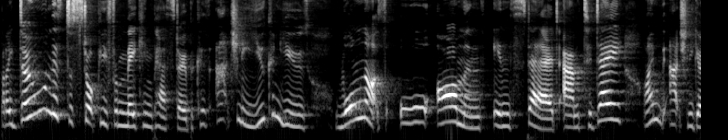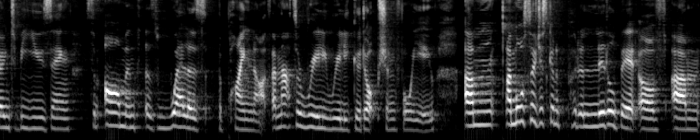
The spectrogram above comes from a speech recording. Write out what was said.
But I don't want this to stop you from making pesto because actually you can use walnuts or almonds instead. And today I'm actually going to be using some almonds as well as the pine nuts. And that's a really, really good option for you. Um, I'm also just gonna put a little bit of um,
